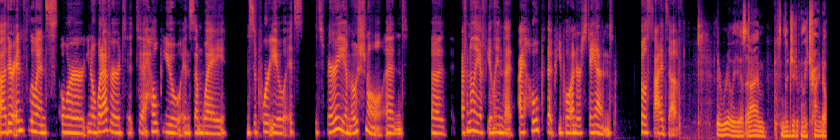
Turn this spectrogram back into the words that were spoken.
uh, their influence or you know whatever to to help you in some way and support you it's it's very emotional and uh, definitely a feeling that i hope that people understand both sides of it really is, and I'm legitimately trying to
